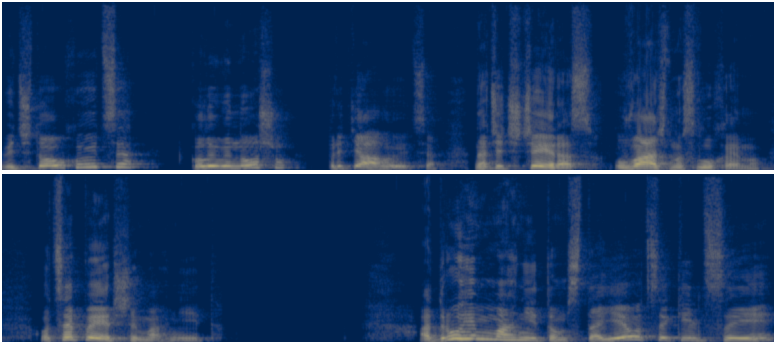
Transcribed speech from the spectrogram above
відштовхуються, коли виношу, притягуються. Значить, ще раз, уважно слухаємо. Оце перший магніт. А другим магнітом стає оце кільце,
